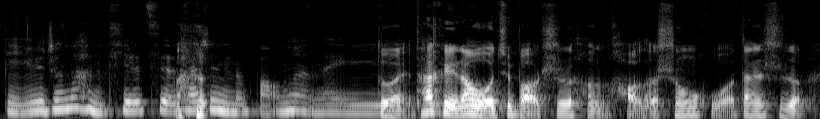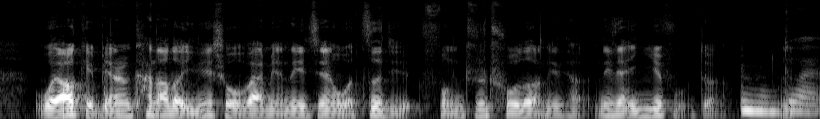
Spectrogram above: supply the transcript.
比喻真的很贴切，它 是你的保暖内衣。，对，它可以让我去保持很好的生活，但是我要给别人看到的一定是我外面那件我自己缝织出的那条那件衣服。对，嗯，对，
